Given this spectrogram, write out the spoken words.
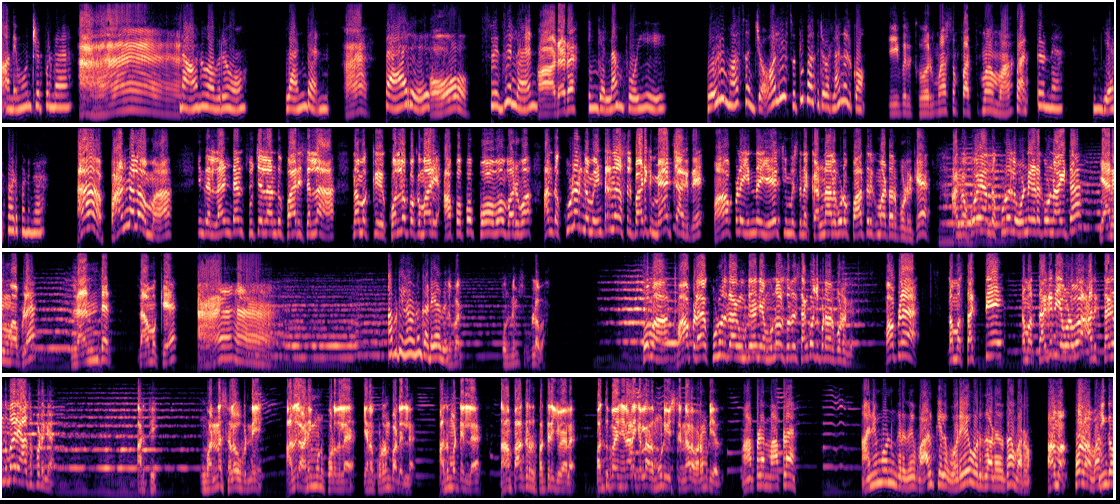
Honeymoon ட்ரிப்புண்ணே ஆ. நானும் அவரும் London. Paris Switzerland இங்கெல்லாம் போய் ஒரு மாசம் ஜாலியா சுத்தி பார்த்துட்டு வரலாம்னு இருக்கோம். இவருக்கு ஒரு மாசம் பத்துமாமா? பத்தொன்னு. ஏற்பாடு பண்ணுங்க. பண்ணலாமா? இந்த லண்டன் சுவிட்சர்லாந்து பாரிஸ் எல்லாம் நமக்கு கொல்ல பக்கம் மாதிரி அப்பப்போ போவோம் வருவோம். அந்த குளிர் நம்ம இன்டர்நேஷனல் பாடிக்கு மேட்ச் ஆகுது. மாப்பிள்ளை இன்னும் ஏசி மிஷினை கண்ணால கூட பாத்துருக்க மாட்டார் போல் இருக்கே அங்க போய் அந்த குளிர்ல ஒண்ணு கிடக்க ஒண்ணு ஆயிட்டா? ஏனுங்க மாப்பிள்ளை? லண்டன். நமக்கு ஆ. அப்படிலாம் ஒண்ணும் கிடையாது. ஒரு நிமிஷம் உள்ள வா. போமா மாப்பிள குளிர் தாங்க முடியாது. என் முன்னால் சொல்றது சங்கோச்சப்படாரு போடுங்க மாப்பிள நம்ம சக்தி நம்ம தகுதி எவ்வளவோ அதுக்கு தகுந்த மாதிரி ஆசைப்படுங்க. ஆர்த்தி உங்க அண்ணன் செலவு பண்ணி அதுல அனிமூன் போறதுல எனக்கு உடன்பாடு இல்ல. அது மட்டும் இல்ல நான் பாக்குறது பத்திரிக்கை வேலை. பத்து பதினஞ்சு நாளைக்கு எல்லாம் அதை மூடி வச்சுட்டு என்னால வர முடியாது. மாப்பிள மாப்பிள. அனிமோனுங்கிறது வாழ்க்கையில ஒரே ஒரு தடவை தான் வரும். ஆமா போலாம் நீங்க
